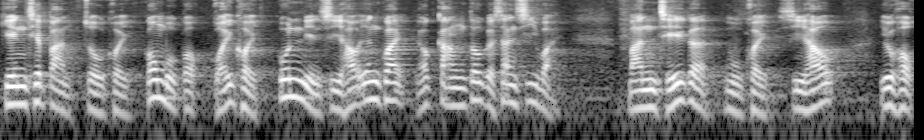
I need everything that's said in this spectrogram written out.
建設辦做渠，工務局改渠，官員是否應該有更多嘅新思維？民此嘅湖渠是否要學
